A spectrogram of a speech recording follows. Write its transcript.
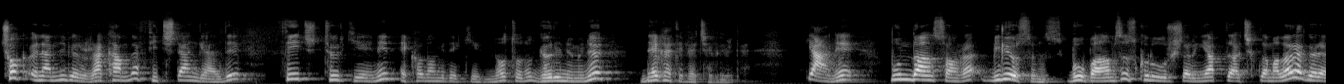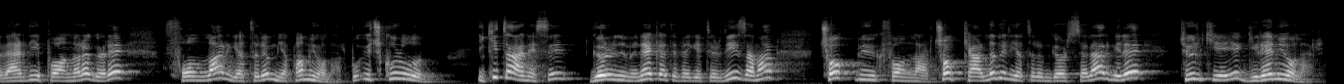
çok önemli bir rakam da Fitch'ten geldi. Fitch Türkiye'nin ekonomideki notunu, görünümünü negatife çevirdi. Yani bundan sonra biliyorsunuz bu bağımsız kuruluşların yaptığı açıklamalara göre, verdiği puanlara göre fonlar yatırım yapamıyorlar. Bu üç kurulun iki tanesi görünümü negatife getirdiği zaman çok büyük fonlar, çok karlı bir yatırım görseler bile Türkiye'ye giremiyorlar.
